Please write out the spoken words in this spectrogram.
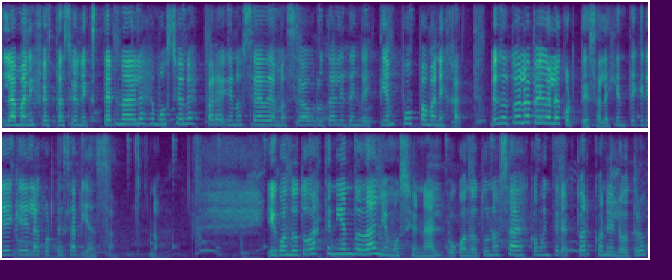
la manifestación externa de las emociones para que no sea demasiado brutal y tengáis tiempo para manejarte. Es toda la pega de la corteza. La gente cree que la corteza piensa. No. Y cuando tú vas teniendo daño emocional o cuando tú no sabes cómo interactuar con el otro,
